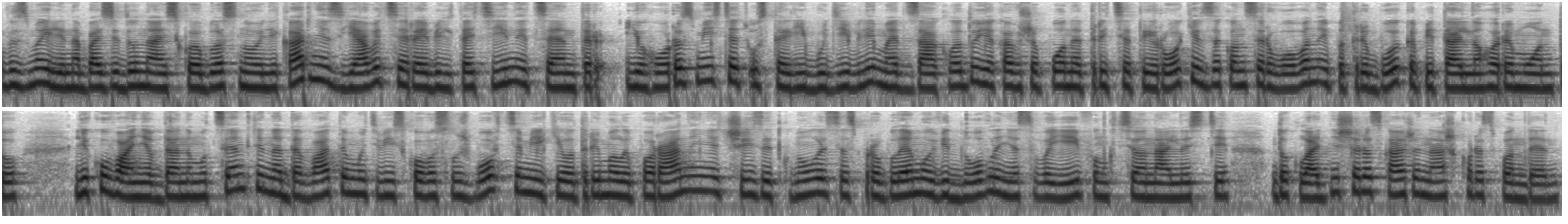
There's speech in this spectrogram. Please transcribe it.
В Ізмаїлі на базі Дунайської обласної лікарні з'явиться реабілітаційний центр. Його розмістять у старій будівлі медзакладу, яка вже понад 30 років законсервована і потребує капітального ремонту. Лікування в даному центрі надаватимуть військовослужбовцям, які отримали поранення чи зіткнулися з проблемою відновлення своєї функціональності. Докладніше розкаже наш кореспондент.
